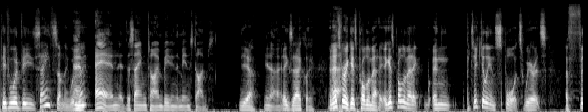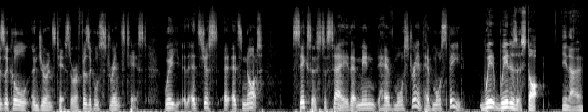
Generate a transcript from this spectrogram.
People would be saying something, wouldn't and and at the same time beating the men's times. Yeah. You know, Exactly. And that's Ah. where it gets problematic. It gets problematic in particularly in sports where it's a physical endurance test or a physical strength test where y- it's just it's not sexist to say that men have more strength, have more speed. where where does it stop? You know,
